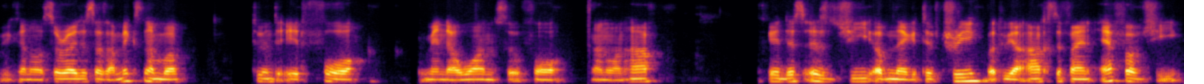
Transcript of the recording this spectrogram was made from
we can also write this as a mixed number. 2 into 8, 4, remainder 1, so 4 and 1 half. Okay, this is g of negative 3, but we are asked to find f of g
